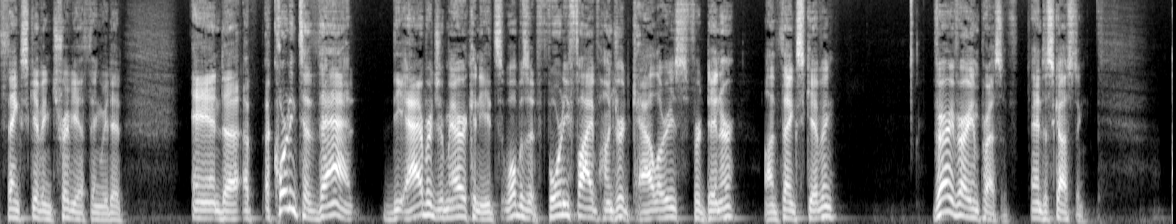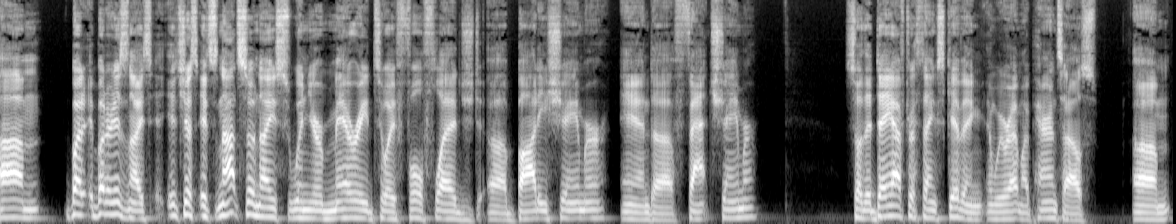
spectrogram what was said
Thanksgiving trivia thing we did. And uh, according to that, the average American eats, what was it, 4,500 calories for dinner on Thanksgiving? Very, very impressive and disgusting. Um, but, but it is nice. It's just, it's not so nice when you're married to a full fledged uh, body shamer and uh, fat shamer. So the day after Thanksgiving, and we were at my parents' house, um,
